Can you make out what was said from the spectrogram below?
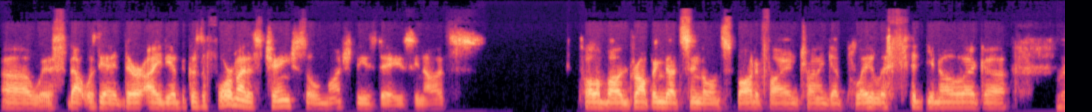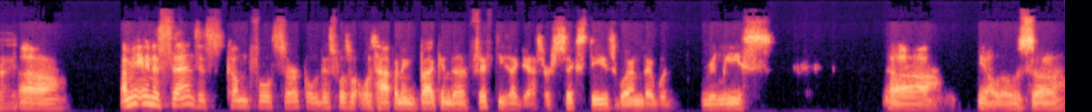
uh, with. That was the, their idea because the format has changed so much these days. You know, it's it's all about dropping that single on Spotify and trying to get playlisted, you know, like uh right. Uh I mean in a sense it's come full circle. This was what was happening back in the 50s, I guess, or 60s when they would release uh you know those uh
